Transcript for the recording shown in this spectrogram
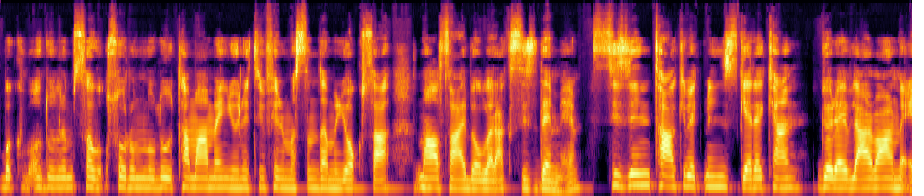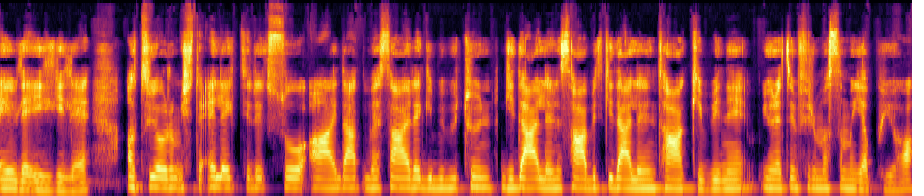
bakım onarım sorumluluğu tamamen yönetim firmasında mı yoksa mal sahibi olarak sizde mi? Sizin takip etmeniz gereken görevler var mı evle ilgili? Atıyorum işte elektrik, su, aidat vesaire gibi bütün giderlerin, sabit giderlerin takibini yönetim firması mı yapıyor?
